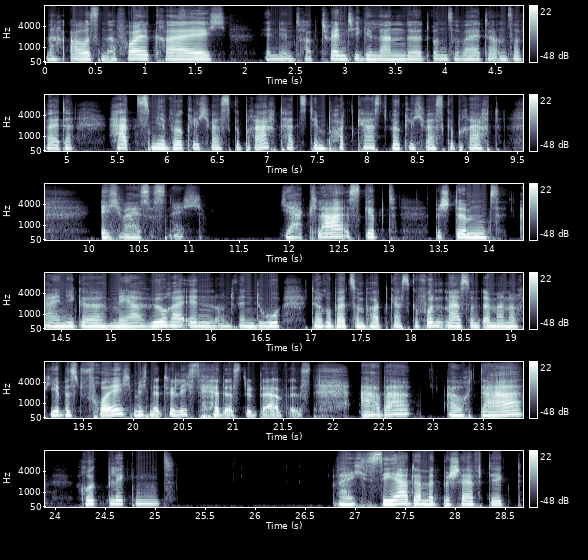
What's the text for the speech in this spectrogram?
nach außen erfolgreich, in den Top 20 gelandet und so weiter und so weiter. Hat es mir wirklich was gebracht? Hat es dem Podcast wirklich was gebracht? Ich weiß es nicht. Ja, klar, es gibt bestimmt einige mehr HörerInnen und wenn du darüber zum Podcast gefunden hast und immer noch hier bist, freue ich mich natürlich sehr, dass du da bist. Aber auch da rückblickend war ich sehr damit beschäftigt,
